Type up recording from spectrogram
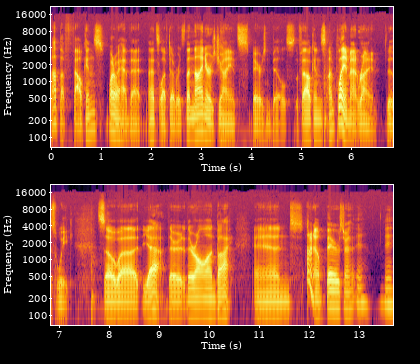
Not the Falcons. Why do I have that? That's left over. It's the Niners, Giants, Bears, and Bills. The Falcons. I'm playing Matt Ryan this week, so uh, yeah, they're they're all on bye. And I don't know, Bears. Eh, eh, eh,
